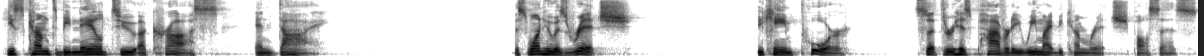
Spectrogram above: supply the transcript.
He's come to be nailed to a cross and die. This one who is rich became poor so that through his poverty we might become rich, Paul says.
